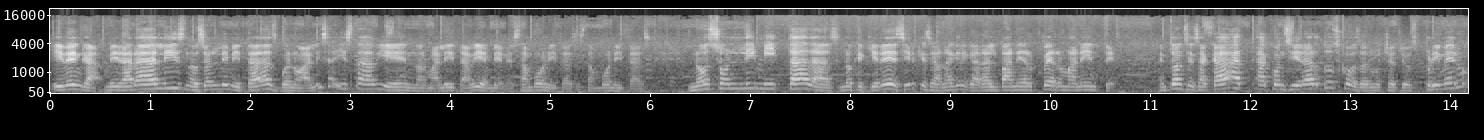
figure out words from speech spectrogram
Y venga, mirar a Alice, no son limitadas. Bueno, Alice ahí está bien, normalita, bien, bien. Están bonitas, están bonitas. No son limitadas, lo que quiere decir que se van a agregar al banner permanente. Entonces, acá a, a considerar dos cosas, muchachos. Primero,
